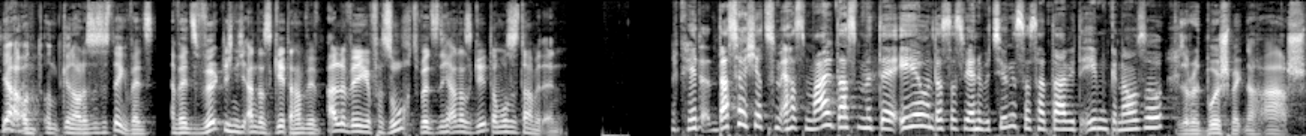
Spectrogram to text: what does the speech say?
Ja, und, und genau, das ist das Ding. Wenn es wirklich nicht anders geht, dann haben wir alle Wege versucht. Wenn es nicht anders geht, dann muss es damit enden. Okay, da- das höre ich jetzt zum ersten Mal. Das mit der Ehe und dass das wie eine Beziehung ist, das hat David eben genauso. Dieser Red Bull schmeckt nach Arsch.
